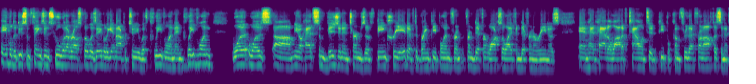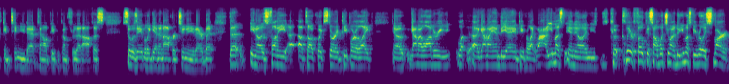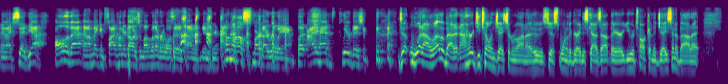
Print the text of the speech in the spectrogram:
able to do some things in school whatever else but was able to get an opportunity with cleveland and cleveland was, was um, you know had some vision in terms of being creative to bring people in from from different walks of life and different arenas and had had a lot of talented people come through that front office and have continued to have talented people come through that office so was able to get an opportunity there. But the you know it's funny i'll tell a quick story. People are like you know, got my lottery, uh, got my MBA, and people are like, "Wow, you must," you know, and you clear focus on what you want to do. You must be really smart. And I said, "Yeah, all of that." And I'm making five hundred dollars a month, whatever it was at a time as an intern. I don't know how smart I really am, but I had clear vision. what I love about it, I heard you telling Jason Romano, who's just one of the greatest guys out there. You were talking to Jason about it,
